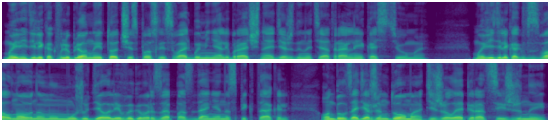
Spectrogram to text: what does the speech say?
Мы видели, как влюбленные тотчас после свадьбы меняли брачные одежды на театральные костюмы. Мы видели, как взволнованному мужу делали выговор за опоздание на спектакль. Он был задержан дома, тяжелой операцией жены.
